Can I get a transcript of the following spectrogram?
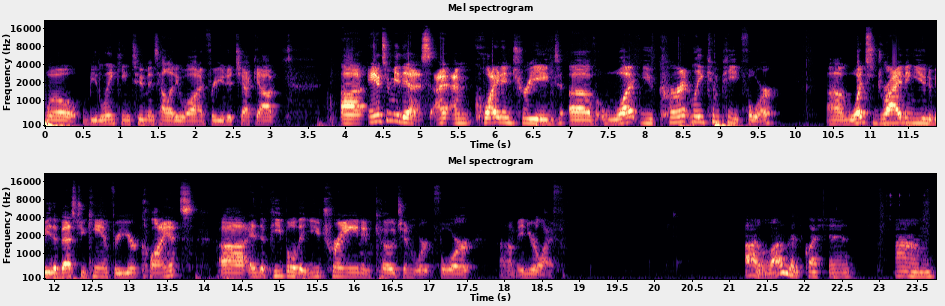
will be linking to Mentality WOD for you to check out. Uh, answer me this. I, I'm quite intrigued of what you currently compete for um, what's driving you to be the best you can for your clients uh, and the people that you train and coach and work for um, in your life? I love this question. Um,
